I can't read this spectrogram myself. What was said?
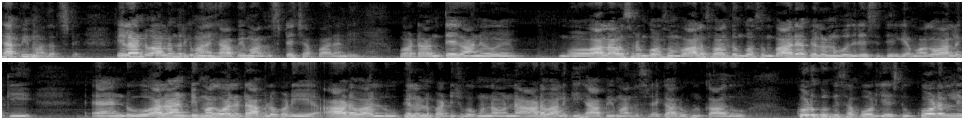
హ్యాపీ మదర్స్ డే ఇలాంటి వాళ్ళందరికీ మనం హ్యాపీ మదర్స్ డే చెప్పాలండి. వాటి అంతేగాని వాళ్ళ అవసరం కోసం వాళ్ళ స్వార్థం కోసం భార్య పిల్లలను వదిలేసి తిరిగే మగవాళ్ళకి అండ్ అలాంటి మగవాళ్ళ టాప్లో పడి ఆడవాళ్ళు పిల్లల్ని పట్టించుకోకుండా ఉన్న ఆడవాళ్ళకి హ్యాపీ మదర్స్ డేకి అర్హులు కాదు. కొడుకుకి సపోర్ట్ చేస్తూ కోడల్ని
